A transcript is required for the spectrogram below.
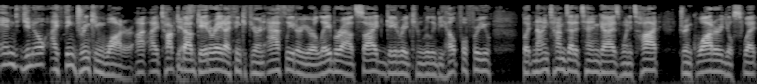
And you know, I think drinking water. I, I talked Yes. about Gatorade. I think if you're an athlete or you're a laborer outside, Gatorade can really be helpful for you. But nine times out of ten, guys, when it's hot, drink water. You'll sweat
